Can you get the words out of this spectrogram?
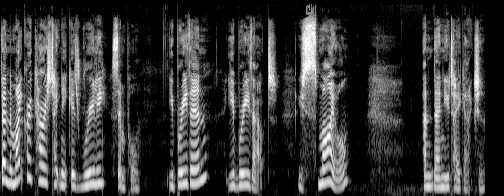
Then the micro courage technique is really simple. You breathe in, you breathe out. You smile and then you take action.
